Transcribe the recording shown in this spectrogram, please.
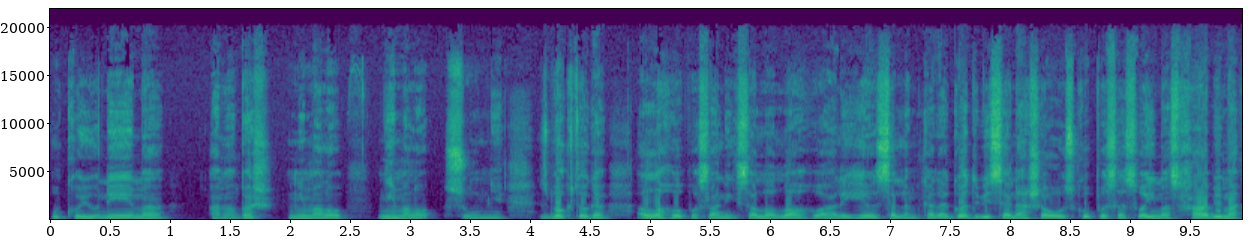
u koju nema ama baš nimalo, nimalo sumnje. Zbog toga Allahov poslanik sallallahu alaihi ve sellem kada god bi se našao u skupu sa svojima ashabima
